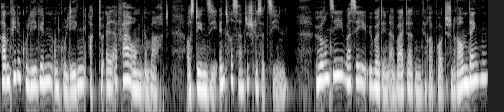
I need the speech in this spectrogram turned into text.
haben viele Kolleginnen und Kollegen aktuell Erfahrungen gemacht, aus denen sie interessante Schlüsse ziehen. Hören Sie, was Sie über den erweiterten therapeutischen Raum denken,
